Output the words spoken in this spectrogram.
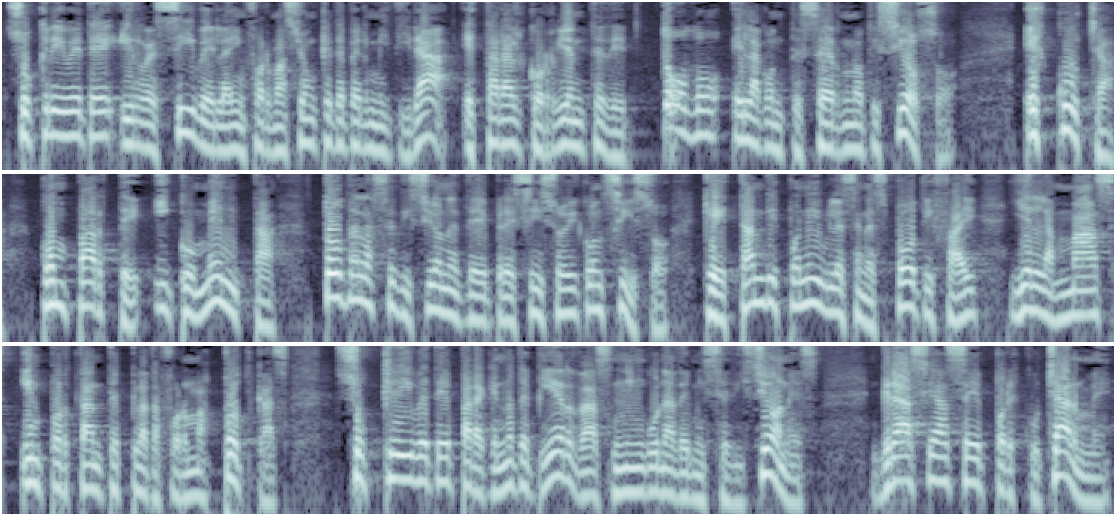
Suscríbete y recibe la información que te permitirá estar al corriente de todo el acontecer noticioso. Escucha, comparte y comenta todas las ediciones de Preciso y Conciso que están disponibles en Spotify y en las más importantes plataformas podcast. Suscríbete para que no te pierdas ninguna de mis ediciones. Gracias eh, por escucharme.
